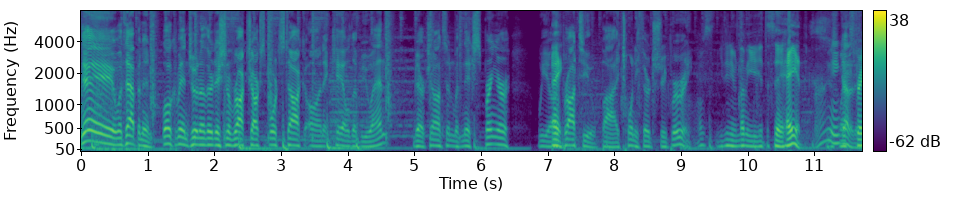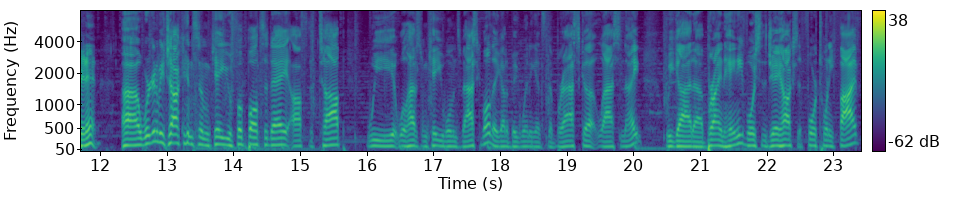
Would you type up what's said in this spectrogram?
Hey, what's happening? Welcome into another edition of Rock Chalk Sports Talk on KLWN. Derek Johnson with Nick Springer. We are Hey. brought to you by 23rd Street Brewery. Was- you didn't even let me get to say hey in there. I ain't went got it straight in. Uh, we're going to be talking some KU football today off the top. We will have some KU women's basketball. They got a big win against Nebraska last night. We got uh, Brian Hanni, voice of the Jayhawks at 425.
